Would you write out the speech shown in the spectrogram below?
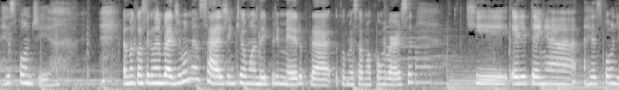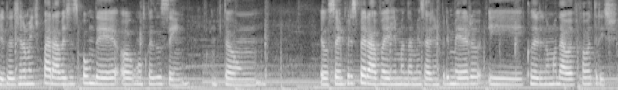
respondia. Eu não consigo lembrar de uma mensagem que eu mandei primeiro para começar uma conversa que ele tenha respondido. Eu geralmente parava de responder alguma coisa assim. Então, eu sempre esperava ele mandar mensagem primeiro e quando ele não mandava eu ficava triste.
